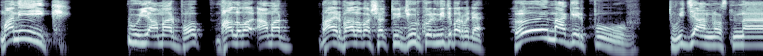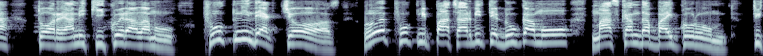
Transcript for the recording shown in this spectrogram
মানিক তুই আমার ভালো আমার ভাইয়ের ভালোবাসা তুই জোর করে নিতে পারবি না। ওই মাগের পু তুই জানস না তোরে আমি কি করে আলামু ফুকনি দেখছস ওই ফুকনি পাচার ভিতরে ঢুকামু মাঝখান্দা বাই করুম তুই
